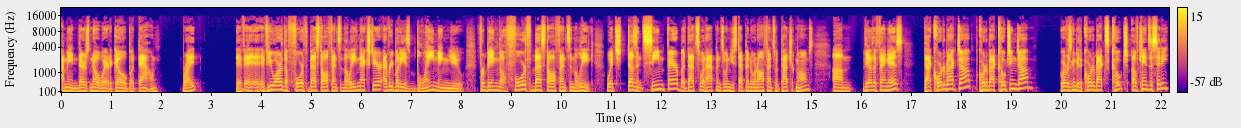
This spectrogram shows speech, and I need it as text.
I mean, there's nowhere to go but down, right? If if you are the fourth best offense in the league next year, everybody is blaming you for being the fourth best offense in the league, which doesn't seem fair, but that's what happens when you step into an offense with Patrick Mahomes. Um, the other thing is that quarterback job, quarterback coaching job, whoever's going to be the quarterback's coach of Kansas City,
